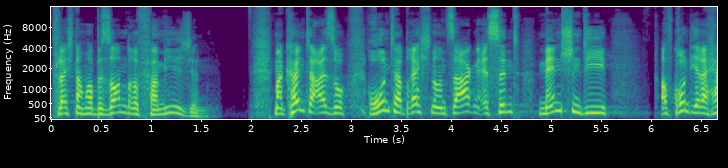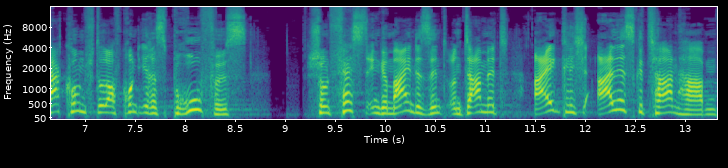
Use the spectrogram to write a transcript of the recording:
vielleicht nochmal besondere Familien. Man könnte also runterbrechen und sagen, es sind Menschen, die aufgrund ihrer Herkunft oder aufgrund ihres Berufes schon fest in Gemeinde sind und damit eigentlich alles getan haben,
